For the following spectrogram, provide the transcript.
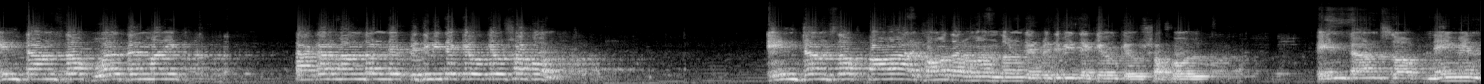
in terms of wealth and money টাকার মানদণ্ডে পৃথিবীতে কেউ কেউ সফল। ইন টার্মস অফ পাওয়ার ক্ষমতার মানদণ্ডে পৃথিবীতে কেউ কেউ সফল in terms of name and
